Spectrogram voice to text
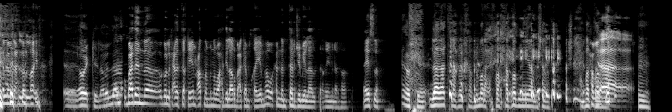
تكلمنا عن الأونلاين. إيه، أوكي الاونلاين وبعدين آه، أقول لك على التقييم عطنا من واحد إلى أربعة كم تقيمها وحنا نترجم إلى التقييم من هذا أي اسلم أوكي. لا لا تخاف لا تخاف ما راح حفظني إياه بشرف حفظت. حفظت آه، إيه.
